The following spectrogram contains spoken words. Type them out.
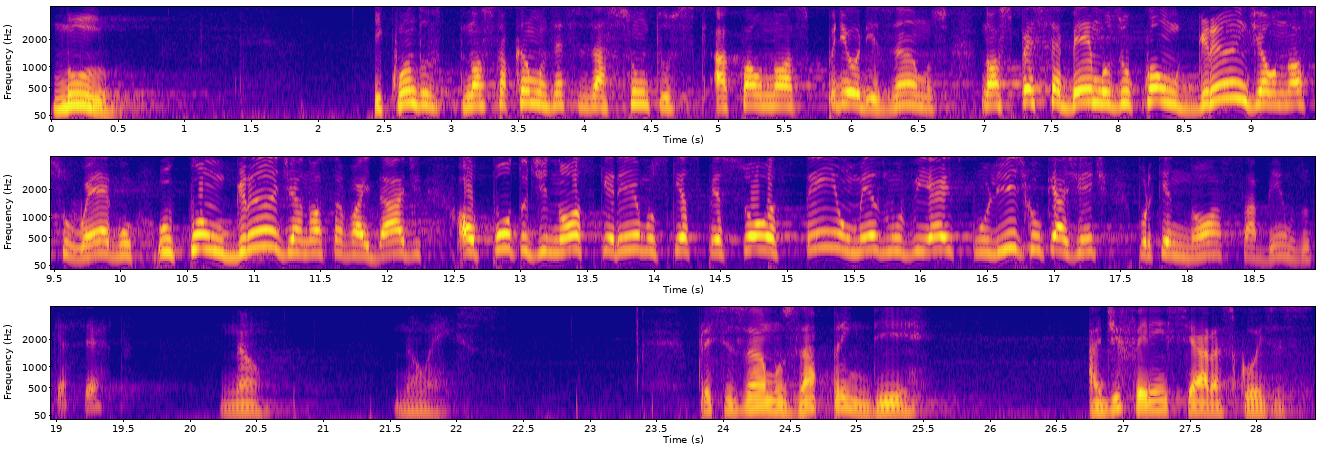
nulo. E quando nós tocamos nesses assuntos a qual nós priorizamos, nós percebemos o quão grande é o nosso ego, o quão grande é a nossa vaidade, ao ponto de nós queremos que as pessoas tenham o mesmo viés político que a gente, porque nós sabemos o que é certo. Não, não é isso. Precisamos aprender a diferenciar as coisas,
